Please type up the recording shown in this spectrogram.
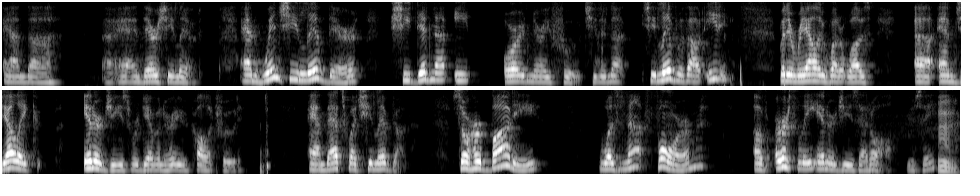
And, uh, uh, and there she lived. And when she lived there, she did not eat ordinary food. She did not, she lived without eating. But in reality, what it was, uh, angelic energies were given her, you could call it food. And that's what she lived on. So her body was not formed of earthly energies at all, you see? Mm.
